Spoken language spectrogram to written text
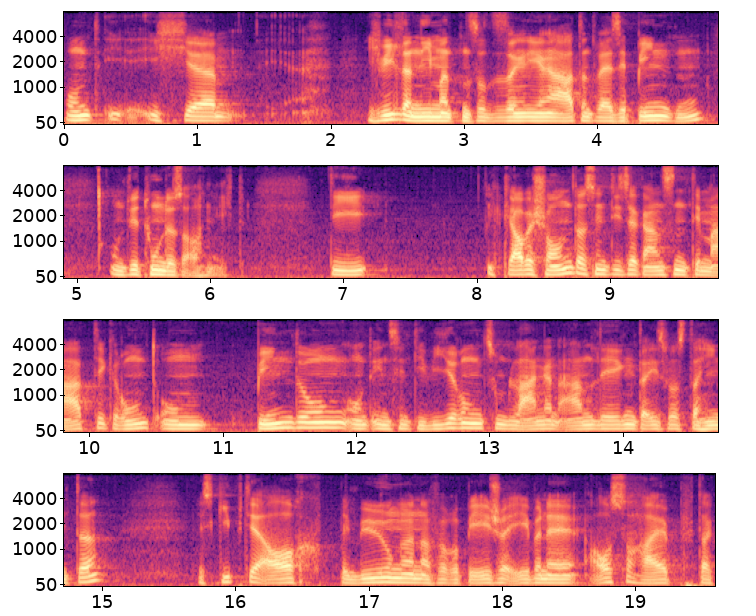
Und ich, ähm, ich will dann niemanden sozusagen in irgendeiner Art und Weise binden und wir tun das auch nicht. Die, ich glaube schon, dass in dieser ganzen Thematik rund um Bindung und Incentivierung zum langen Anlegen, da ist was dahinter. Es gibt ja auch Bemühungen auf europäischer Ebene außerhalb der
